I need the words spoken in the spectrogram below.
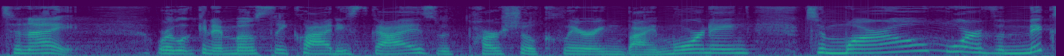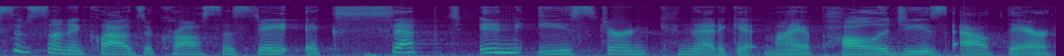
Tonight, we're looking at mostly cloudy skies with partial clearing by morning. Tomorrow, more of a mix of sun and clouds across the state, except in eastern Connecticut. My apologies out there,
